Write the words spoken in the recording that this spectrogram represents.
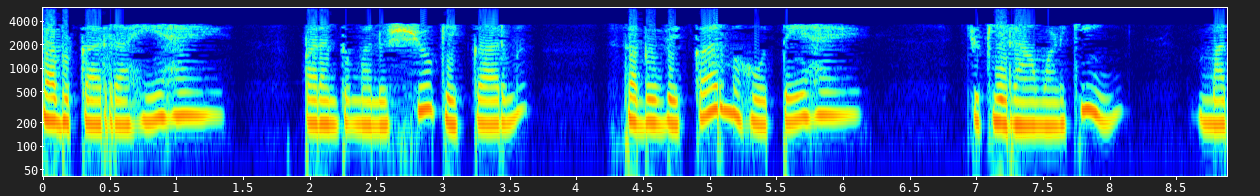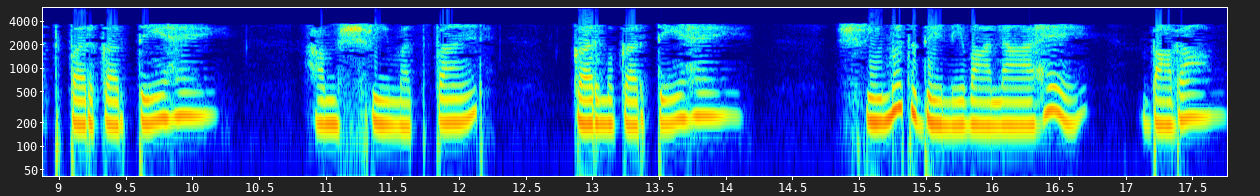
सब कर रहे हैं, परंतु मनुष्यों के कर्म सब विकर्म होते हैं, क्योंकि रावण की मत पर करते हैं। हम श्रीमत पर कर्म करते हैं। श्रीमत देने वाला है बाबा।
